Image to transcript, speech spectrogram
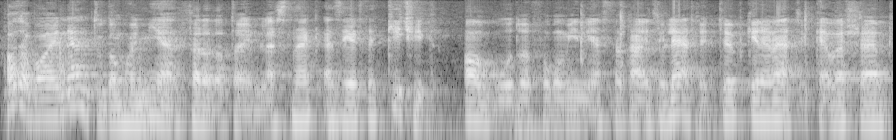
Az a baj, nem tudom, hogy milyen feladataim lesznek, ezért egy kicsit aggódva fogom inni ezt a kávét, hogy lehet, hogy több kéne, lehet, hogy kevesebb.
